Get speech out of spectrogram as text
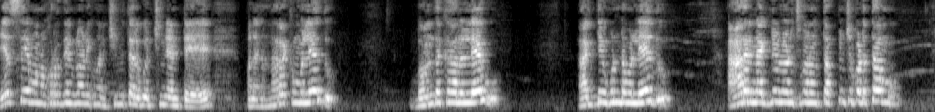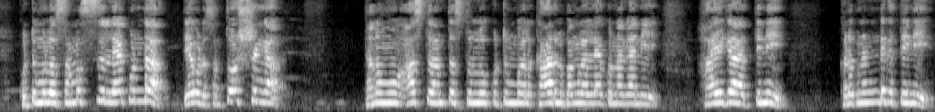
ఏసే మన హృదయంలోనికి మన జీవితాలకు వచ్చిందంటే మనకు నరకం లేదు బంధకాలు లేవు అగ్నిగుండం లేదు. ఆరని అగ్నిలో నుంచి మనం తప్పించబడతాము. కుటుంబంలో సమస్యలు లేకుండా దేవుడు సంతోషంగా తనము ఆస్తులు అంతస్తులు కుటుంబాలు కార్లు బంగ్లాలు లేకున్నా కానీ హాయిగా తిని కడుపు నిండుగా తిని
